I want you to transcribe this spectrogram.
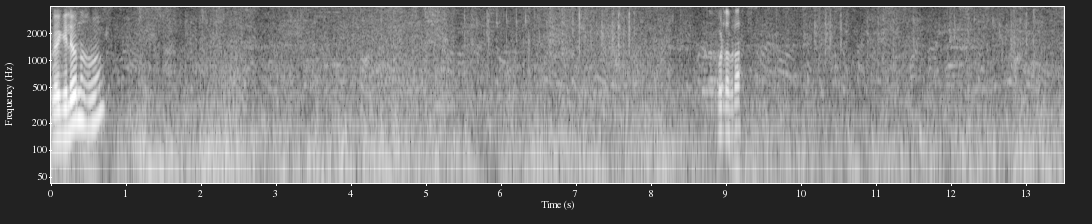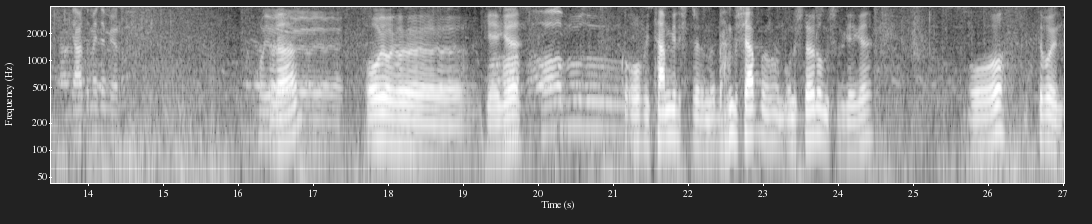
Buraya geliyorsunuz mu? Burada burada. Yardım edemiyorum. Oy oy Helal. oy oy oy oy. Oy oy oy oy oy oy. GG. Fabulous. Of item geliştirelim. Ben bir şey yapmadım. 13 level olmuşuz GG. Oo, bitti bu oyun.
